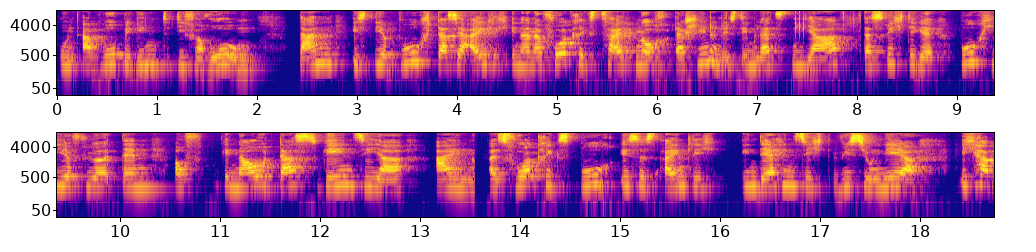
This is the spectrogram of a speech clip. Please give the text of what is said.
und ab wo beginnt die Verrohung, dann ist Ihr Buch, das ja eigentlich in einer Vorkriegszeit noch erschienen ist im letzten Jahr, das richtige Buch hierfür, denn auf genau das gehen Sie ja ein. Als Vorkriegsbuch ist es eigentlich in der Hinsicht visionär. Ich habe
